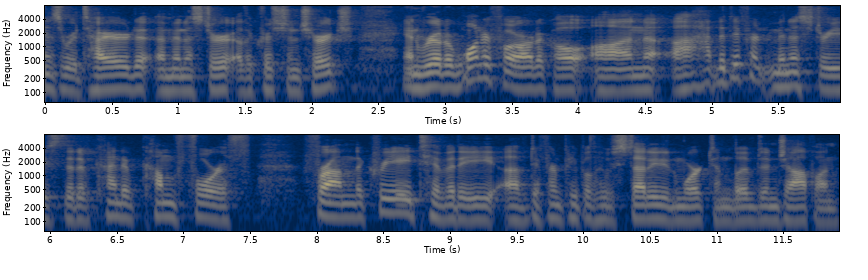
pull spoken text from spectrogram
is a retired minister of the Christian Church and wrote a wonderful article on uh, the different ministries that have kind of come forth from the creativity of different people who've studied and worked and lived in Joplin.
